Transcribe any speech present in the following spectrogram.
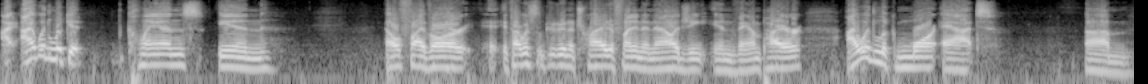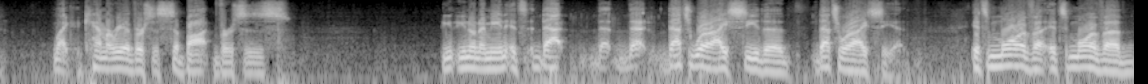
I I would look at clans in L5R. If I was going to try to find an analogy in Vampire, I would look more at um, like Camarilla versus Sabbat versus. You, you know what I mean? It's that that that that's where I see the that's where I see it. It's more of a it's more of a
